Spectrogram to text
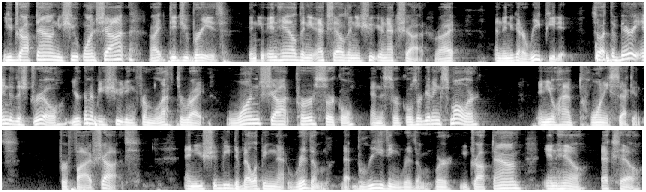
You drop down, you shoot one shot, right? Did you breathe? Then you inhale, then you exhale, then you shoot your next shot, right? And then you got to repeat it. So at the very end of this drill, you're going to be shooting from left to right, one shot per circle, and the circles are getting smaller, and you'll have 20 seconds for five shots. And you should be developing that rhythm, that breathing rhythm, where you drop down, inhale, exhale,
